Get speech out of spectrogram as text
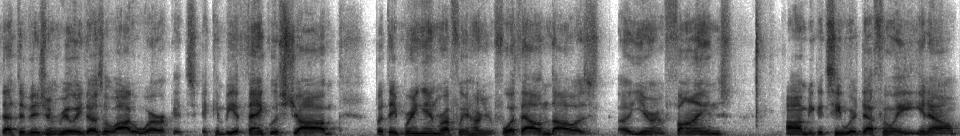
That division really does a lot of work. It's, it can be a thankless job, but they bring in roughly $104,000 a year in fines. Um, you can see we're definitely, you know,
